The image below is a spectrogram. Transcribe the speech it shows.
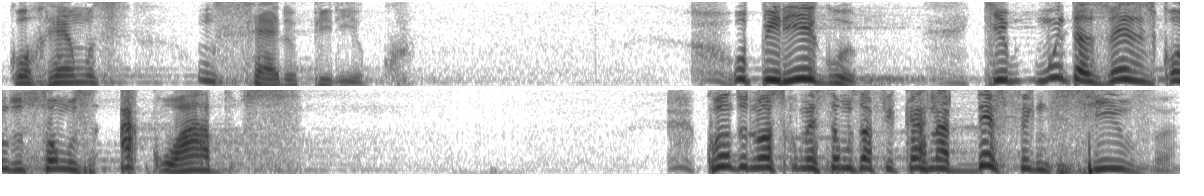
corremos um sério perigo. O perigo que muitas vezes, quando somos acuados, quando nós começamos a ficar na defensiva,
